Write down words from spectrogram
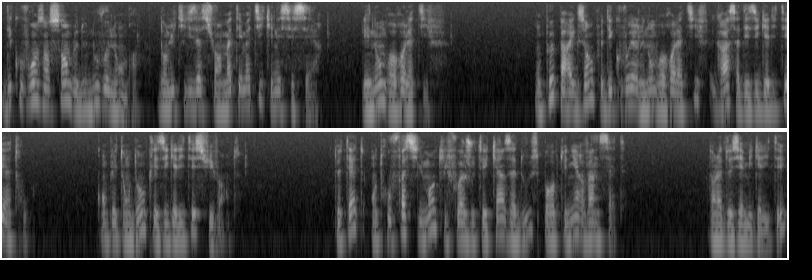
Découvrons ensemble de nouveaux nombres, dont l'utilisation en mathématiques est nécessaire, les nombres relatifs. On peut par exemple découvrir le nombre relatif grâce à des égalités à trous. Complétons donc les égalités suivantes. De tête, on trouve facilement qu'il faut ajouter 15 à 12 pour obtenir 27. Dans la deuxième égalité,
